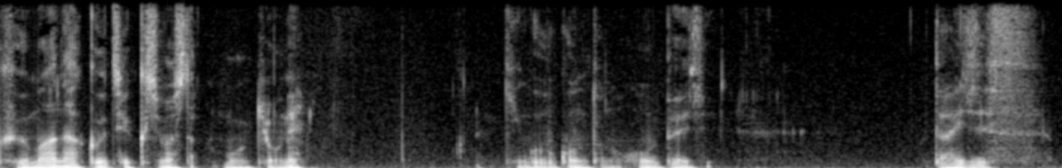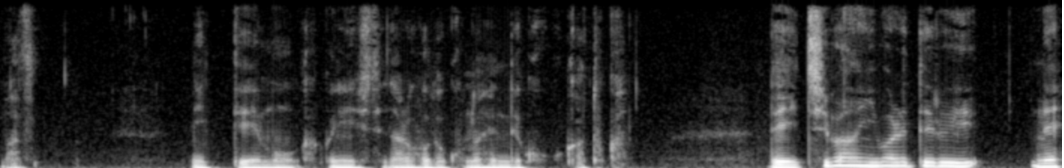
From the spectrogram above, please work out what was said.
くまなくチェックしました。もう今日ね。キングオブコントのホームページ。大事です。まず。日程も確認してなるほどこの辺でここかとか。で一番言われてるね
